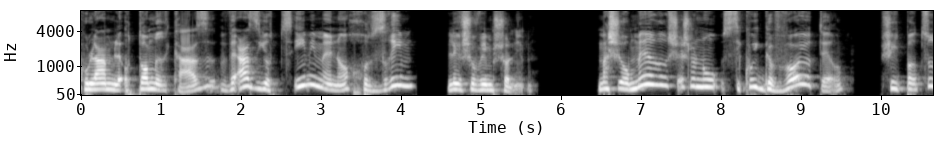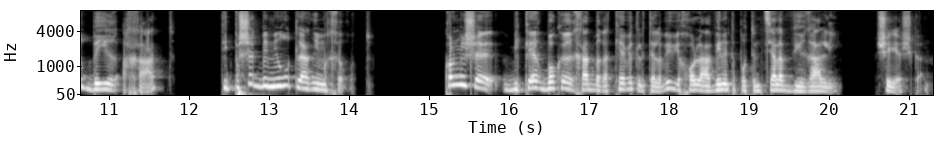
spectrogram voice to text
כולם לאותו מרכז, ואז יוצאים ממנו, חוזרים ליישובים שונים. מה שאומר שיש לנו סיכוי גבוה יותר שהתפרצות בעיר אחת תתפשט במהירות לערים אחרות. כל מי שביקר בוקר אחד ברכבת לתל אביב יכול להבין את הפוטנציאל הוויראלי שיש כאן.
